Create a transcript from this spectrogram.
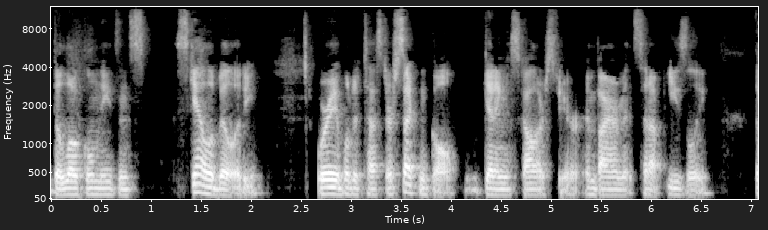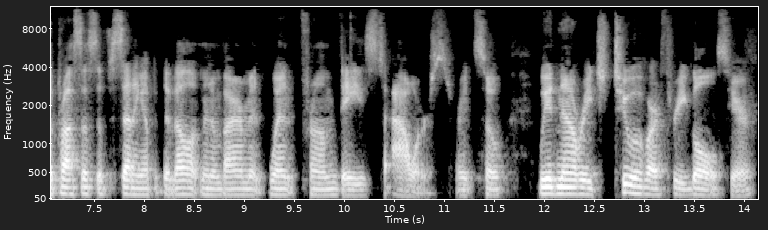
the local needs and scalability, we're able to test our second goal, getting a ScholarSphere environment set up easily. The process of setting up a development environment went from days to hours, right? So we had now reached two of our three goals here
